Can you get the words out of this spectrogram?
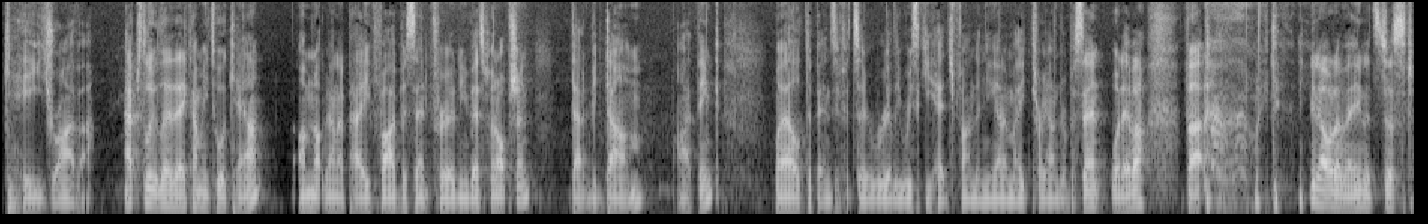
key driver. Absolutely, they come into account. I'm not going to pay 5% for an investment option. That'd be dumb, I think. Well, it depends if it's a really risky hedge fund and you're going to make 300%, whatever. But you know what I mean? It's just,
